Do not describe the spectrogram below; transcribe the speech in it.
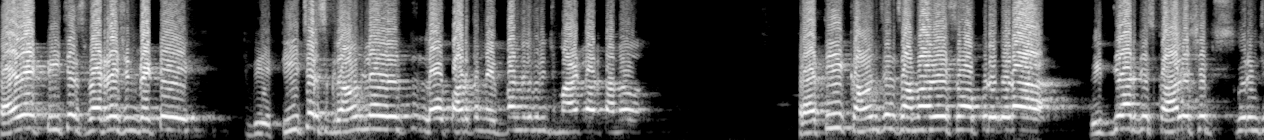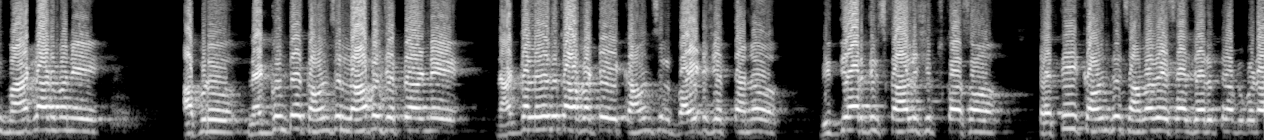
ప్రైవేట్ టీచర్స్ ఫెడరేషన్ పెట్టి టీచర్స్ గ్రౌండ్ లెవెల్లో పడుతున్న ఇబ్బందుల గురించి మాట్లాడతాను. ప్రతి కౌన్సిల్ సమావేశం అప్పుడు కూడా విద్యార్థి స్కాలర్షిప్స్ గురించి మాట్లాడమని అప్పుడు నెగ్గుంటే కౌన్సిల్ లోపల చెప్పేవాడిని నగ్గలేదు కాబట్టి కౌన్సిల్ బయట చెప్తాను. విద్యార్థి స్కాలర్షిప్స్ కోసం ప్రతి కౌన్సిల్ సమావేశాలు జరుగుతున్నప్పుడు కూడా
